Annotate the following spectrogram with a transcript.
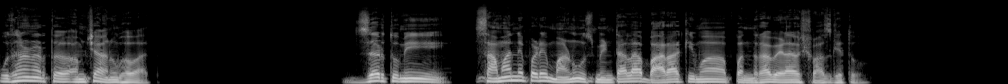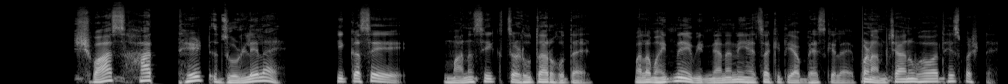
उदाहरणार्थ आमच्या अनुभवात जर तुम्ही सामान्यपणे माणूस मिनिटाला बारा किंवा पंधरा वेळा श्वास घेतो श्वास हा थेट जोडलेला आहे की कसे मानसिक चढउतार होत आहेत मला माहीत नाही विज्ञानाने ह्याचा किती अभ्यास केला आहे पण आमच्या अनुभवात हे स्पष्ट आहे.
